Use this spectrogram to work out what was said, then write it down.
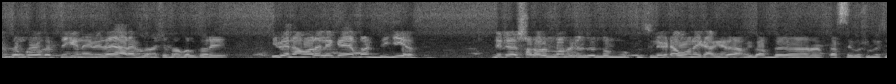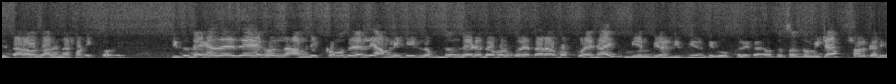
একদম ক্ষমতার থেকে নেমে যায় আর একজন এসে দখল করে। ইভেন আমার এলাকায় আপনার দিঘি আছে, যেটা সাধারণ মানুষের জন্য মুক্ত ছিল। এটা অনেক আগে আমি বাপদার কাছ থেকে শুনেছি, তারাও জানে না সঠিক কবে কিন্তু দেখা যায় যে এখন আমলিক ক্ষমতায় আসলে আমলিকের লোকজন যে এটা দখল করে, তারা ভোগ করে খায় বিএনপি আসলে বিএনপি ভোগ করে খায়। অথচ জমিটা সরকারি।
